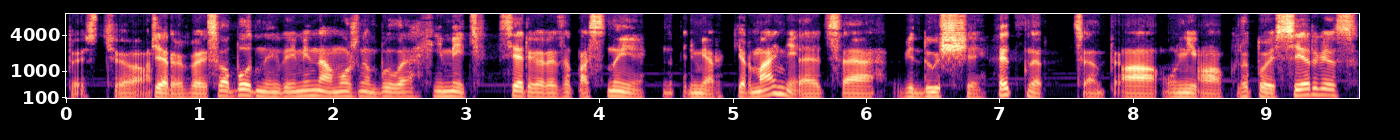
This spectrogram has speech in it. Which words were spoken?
То есть э, серверы. В свободные времена можно было иметь серверы запасные, например, Германии. Это ведущий Хетнер, центр. А у них а, крутой сервис,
